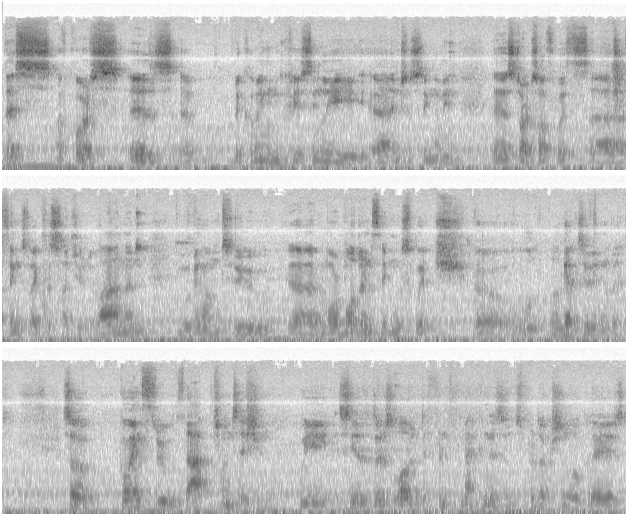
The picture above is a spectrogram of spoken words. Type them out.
this, of course, is uh, becoming increasingly uh, interesting. I mean, it starts off with uh, things like the Statute of Anne and moving on to uh, more modern things, which we'll, we'll get to in a bit. So, going through that transition, we see that there's a lot of different mechanisms production localized,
